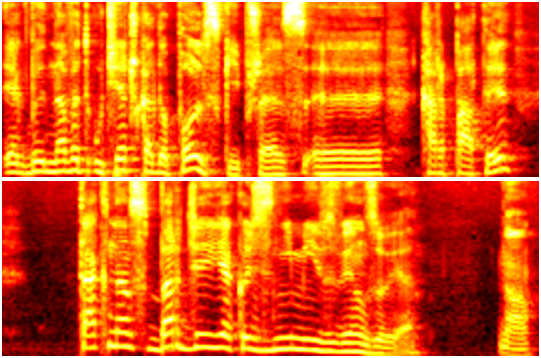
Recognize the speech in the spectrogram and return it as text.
jakby nawet ucieczka do Polski przez e, Karpaty tak nas bardziej jakoś z nimi związuje. No,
